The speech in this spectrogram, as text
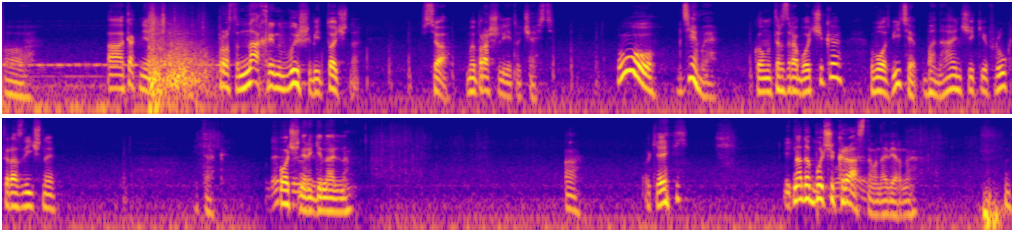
О. А как мне просто нахрен вышибить точно? Все, мы прошли эту часть. У, где мы? Комната разработчика. Вот, видите, бананчики, фрукты различные. Итак. Очень оригинально. А, окей. Надо больше красного, наверное.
